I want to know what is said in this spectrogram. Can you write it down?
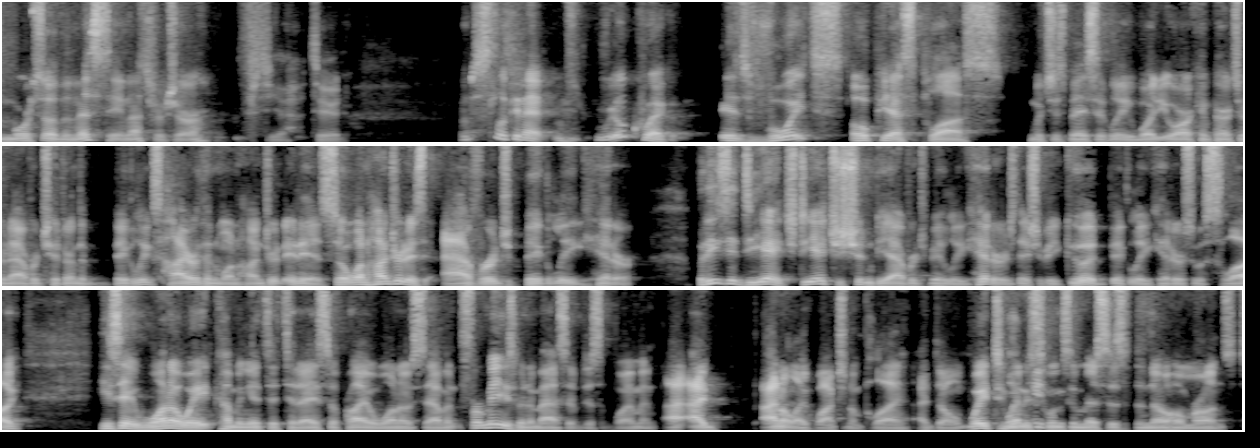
more so than this team, that's for sure. Yeah, dude. I'm just looking at real quick. Is Voit's OPS plus, which is basically what you are compared to an average hitter in the big leagues, higher than 100? It is. So 100 is average big league hitter, but he's a DH. DHs shouldn't be average big league hitters. They should be good big league hitters with slug. He's a 108 coming into today, so probably a 107. For me, he's been a massive disappointment. I I, I don't like watching him play. I don't. Way too What many you- swings and misses and no home runs.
